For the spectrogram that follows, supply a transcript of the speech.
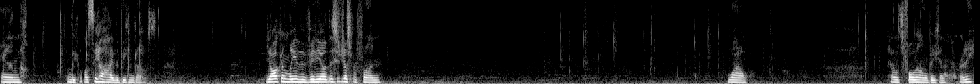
and let's see how high the beacon goes. Y'all can leave the video. This is just for fun. Wow. Let's fall down the beacon. Ready?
